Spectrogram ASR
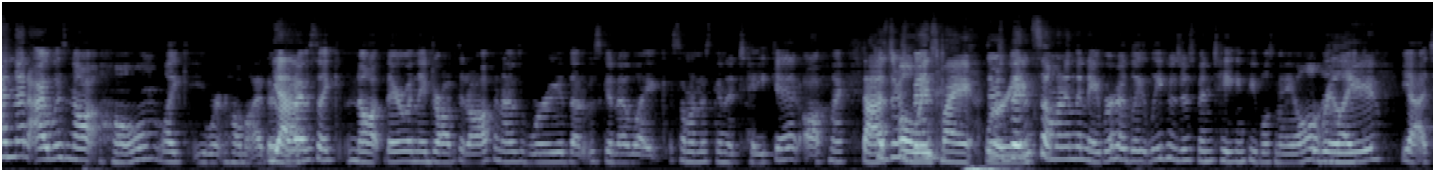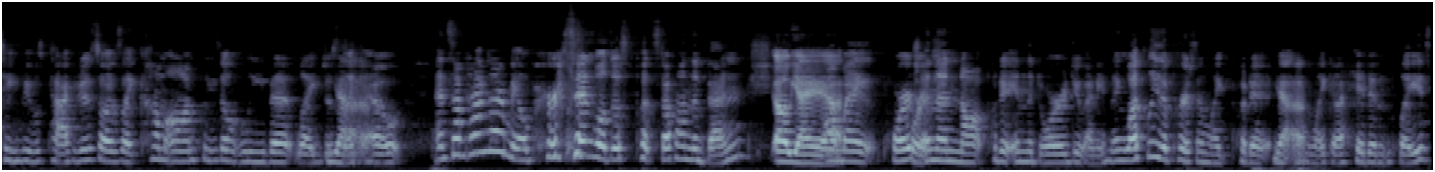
And then I was not home, like you weren't home either. Yeah. But I was like not there when they dropped it off, and I was worried that it was gonna like someone was gonna take it off my. that's there's always been- my There's worry. been someone in the neighborhood lately who's just been taking people's mail. and, like, really, yeah, taking people's packages. So I was like, come on, please don't leave it like just like out. And sometimes our mail person will just put stuff on the bench oh yeah, yeah, yeah. on my porch, Porch. and then not put it in the door or do anything. Luckily, the person like put it Yeah. in like a hidden place,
